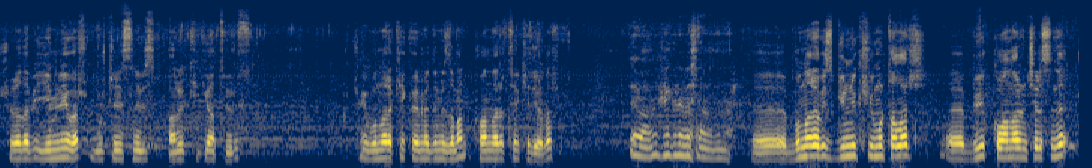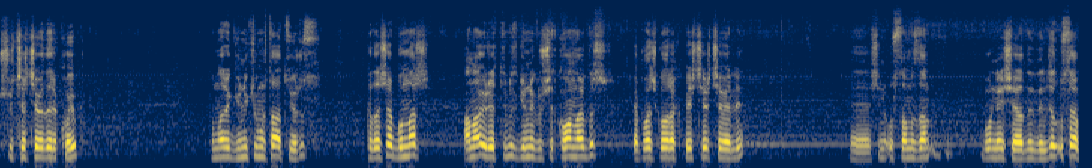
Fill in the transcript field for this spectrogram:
Şurada bir yemliği var. Bu içerisine biz arı keki atıyoruz. Çünkü bunlara kek vermediğimiz zaman kovanları terk ediyorlar. Devamlı şekilde beslenir bunlar. Ee, bunlara biz günlük yumurtalar e, büyük kovanların içerisinde şu çerçeveleri koyup bunlara günlük yumurta atıyoruz. Arkadaşlar bunlar ana ürettiğimiz günlük rüşet kovanlardır. Yaklaşık olarak 5 çerçeveli. Ee, şimdi ustamızdan bu ne işe yaradığını dinleyeceğiz. Usta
